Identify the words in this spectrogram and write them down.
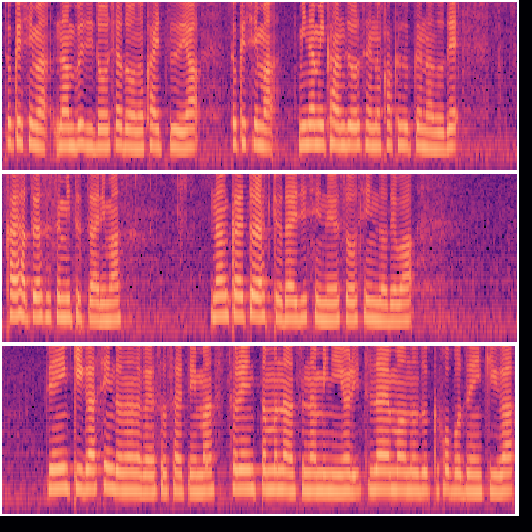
徳島南部自動車道の開通や徳島南環状線の拡幅などで開発が進みつつあります。南海トラフ巨大地震の予想震度では全域が震度7が予想されています。それに伴う津波により津田山を除くほぼ全域が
